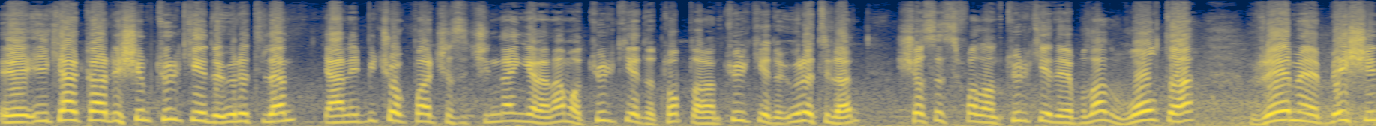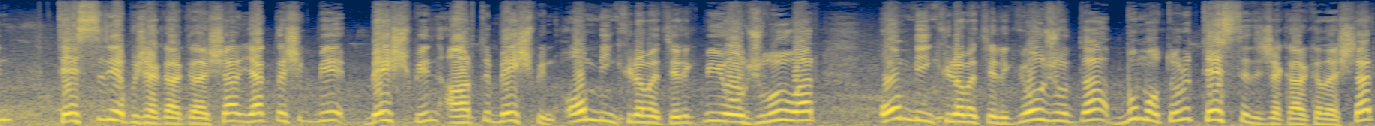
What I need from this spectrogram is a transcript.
Ee, İlker kardeşim Türkiye'de üretilen, yani birçok parçası Çin'den gelen ama Türkiye'de toplanan, Türkiye'de üretilen, şasisi falan Türkiye'de yapılan Volta RM5'in testini yapacak arkadaşlar. Yaklaşık bir 5000 artı 5000 10.000 kilometrelik bir yolculuğu var. 10.000 kilometrelik yolculukta bu motoru test edecek arkadaşlar.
